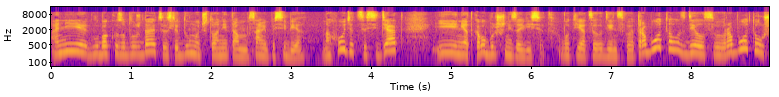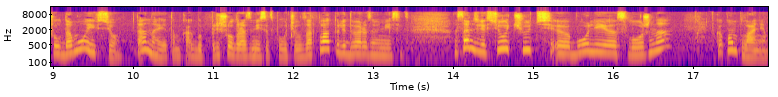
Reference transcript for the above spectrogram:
они глубоко заблуждаются, если думают, что они там сами по себе находятся, сидят и ни от кого больше не зависят. Вот я целый день свой отработал, сделал свою работу, ушел домой и все. Да, на этом как бы пришел раз в месяц, получил зарплату или два раза в месяц. На самом деле все чуть э, более сложно. В каком плане?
